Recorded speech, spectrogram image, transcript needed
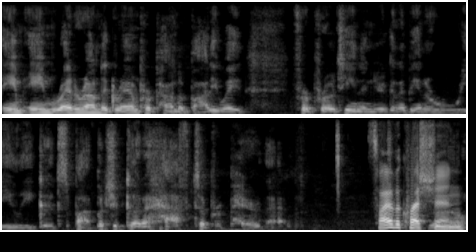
Aim aim right around a gram per pound of body weight for protein, and you're going to be in a really good spot. But you're going to have to prepare that. So I have a question. You know?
